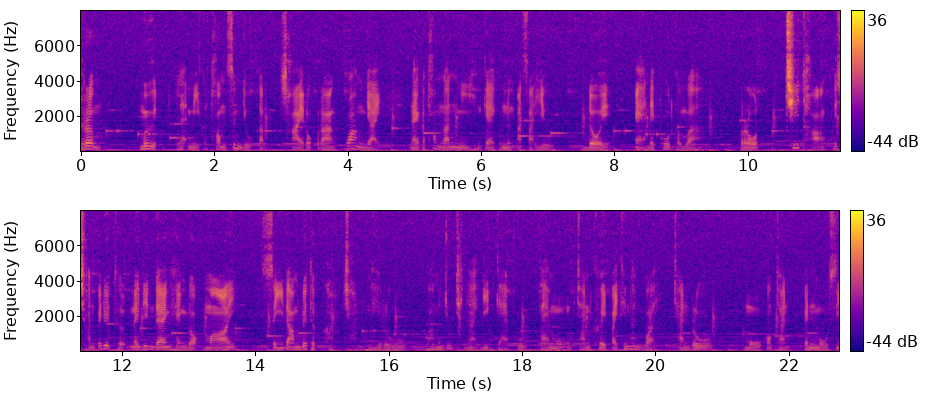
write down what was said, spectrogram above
เริ่มมืดและมีกระท่อมซึ่งอยู่กับชายรกร้างกว้างใหญ่ ในกระท่อมนั้นมีหญิงแก่คนหนึ่งอาศัยอยู่ โดยแอนได้พูดคำว่า โปรดชี้ทางให้ฉันไปด้วยเถอะในดินแดงแห่งดอกไม้ สีดำด้วยเถอะค่ะฉันไม่รู้ว่ามันอยู่ที่ไหนหญิงแก่พูดแต่หมูฉันเคยไปที่นั่นบ่อย ฉันรู้ หมูของฉันเป็นหมูสี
